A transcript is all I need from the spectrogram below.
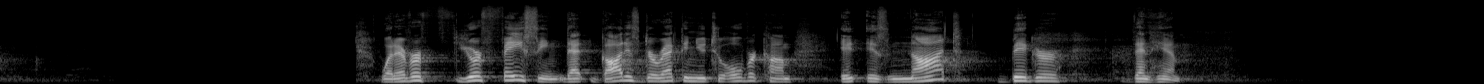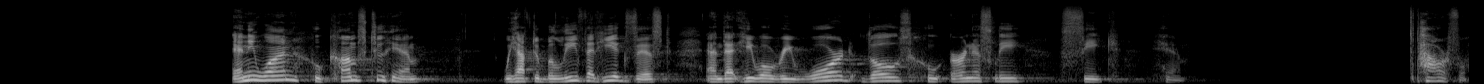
Whatever you're facing that God is directing you to overcome, it is not bigger than Him. Anyone who comes to Him, we have to believe that He exists and that He will reward those who earnestly seek Him. It's powerful.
